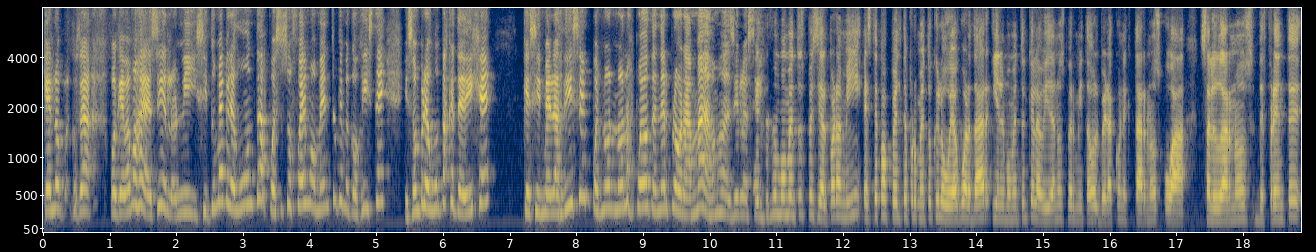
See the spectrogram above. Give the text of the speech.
Que es lo, o sea, porque vamos a decirlo, ni si tú me preguntas, pues eso fue el momento que me cogiste y son preguntas que te dije que si me las dicen, pues no, no las puedo tener programadas, vamos a decirlo así. Este es un momento especial para mí. Este papel te prometo que lo voy a guardar y en el momento en que la vida nos permita volver a conectarnos o a saludarnos de frente,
